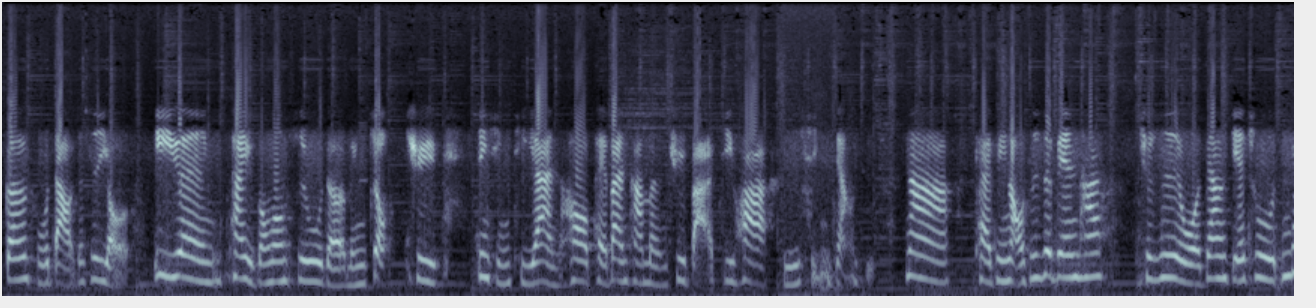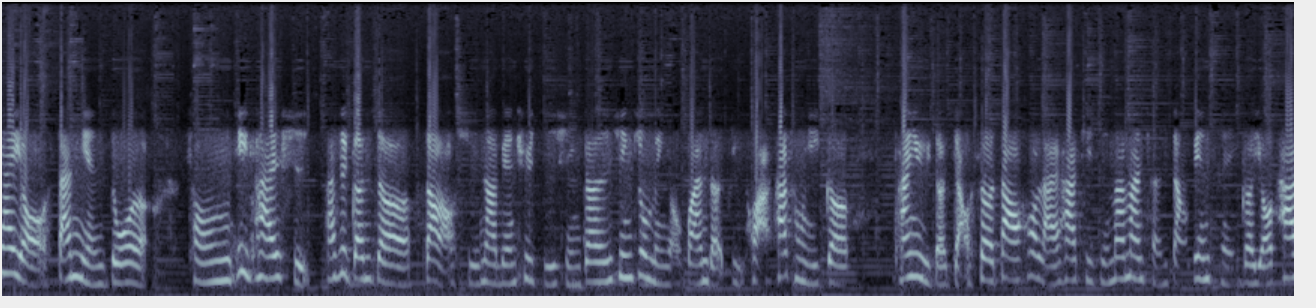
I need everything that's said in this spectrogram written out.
跟辅导，就是有意愿参与公共事务的民众去进行提案，然后陪伴他们去把计划执行这样子。那凯平老师这边，他就是我这样接触应该有三年多了。从一开始，他是跟着赵老师那边去执行跟新住民有关的计划。他从一个参与的角色，到后来他其实慢慢成长，变成一个由他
